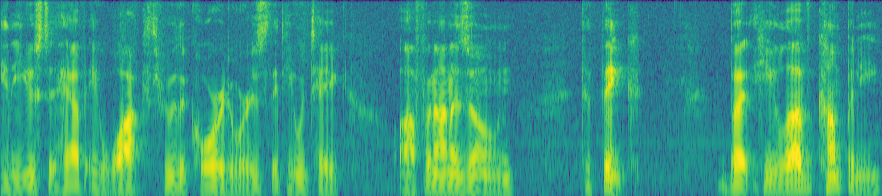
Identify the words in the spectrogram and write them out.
and he used to have a walk through the corridors that he would take, often on his own, to think. But he loved company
